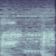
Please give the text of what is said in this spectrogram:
Bye.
